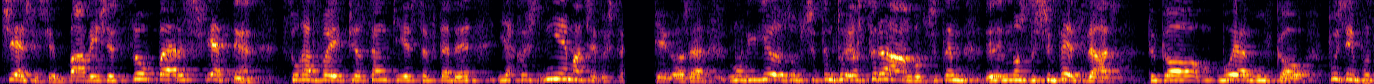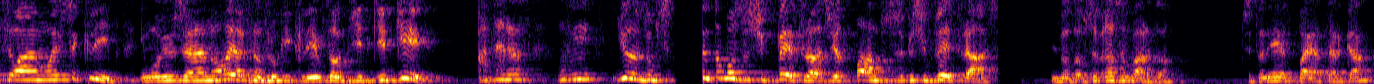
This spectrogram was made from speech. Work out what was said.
cieszy się, bawi się super, świetnie, słucha twojej piosenki jeszcze wtedy i jakoś nie ma czegoś takiego, że mówi Jezu, przy tym to ja sram, bo przy tym y, można się wysrać, tylko buja główką. Później podsyłałem mu jeszcze klip i mówił, że no jak na drugi klip to git, git, git. A teraz mówi, Jezu, przy tym to można się wysrać i odpalam, żeby się wysrać. No to przepraszam bardzo. Czy to nie jest pajacerka?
